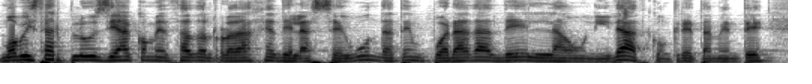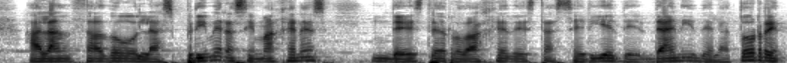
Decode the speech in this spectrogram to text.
Movistar Plus ya ha comenzado el rodaje de la segunda temporada de La Unidad, concretamente ha lanzado las primeras imágenes de este rodaje de esta serie de Dani de la Torre.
